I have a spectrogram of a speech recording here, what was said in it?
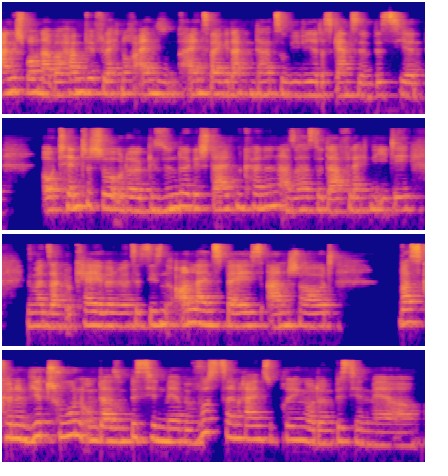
angesprochen, aber haben wir vielleicht noch ein, ein, zwei Gedanken dazu, wie wir das Ganze ein bisschen authentischer oder gesünder gestalten können? Also hast du da vielleicht eine Idee, wie man sagt, okay, wenn wir uns jetzt diesen Online-Space anschaut, was können wir tun, um da so ein bisschen mehr Bewusstsein reinzubringen oder ein bisschen mehr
